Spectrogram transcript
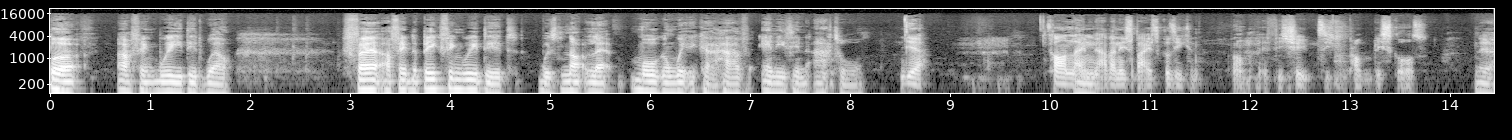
But I think we did well. Fair I think the big thing we did was not let Morgan Whitaker have anything at all. Yeah. Can't let him Mm. have any space because he can, well, if he shoots, he probably scores. Yeah.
